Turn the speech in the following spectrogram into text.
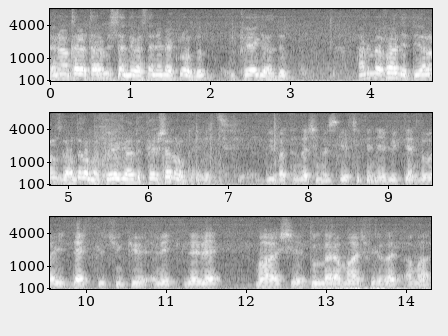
Ben Ankara Tarım İş Sendikası'ndan emekli oldum. Köye geldim. Hanım vefat etti, yalnız kaldık ama köye geldik, perişan olduk. Evet bir vatandaşımız gerçekten evlilikten dolayı dertli çünkü emeklilere maaş, e, dullara maaş veriyorlar ama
